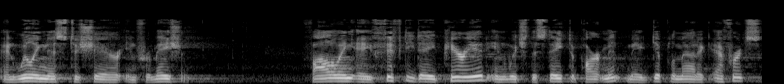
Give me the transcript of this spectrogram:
and willingness to share information. Following a 50-day period in which the State Department made diplomatic efforts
